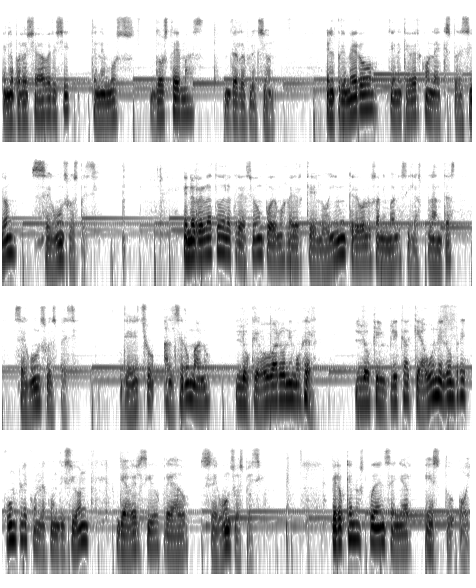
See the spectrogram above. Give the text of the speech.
En la Parashá Bereshit tenemos dos temas de reflexión. El primero tiene que ver con la expresión según su especie. En el relato de la creación podemos leer que Elohim creó los animales y las plantas según su especie. De hecho, al ser humano lo creó varón y mujer, lo que implica que aún el hombre cumple con la condición de haber sido creado según su especie. Pero ¿qué nos puede enseñar esto hoy?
